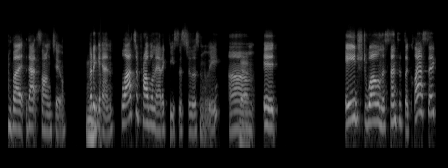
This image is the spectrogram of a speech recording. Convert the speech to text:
but that song too. Mm-hmm. But again, lots of problematic pieces to this movie. Um, yeah. it aged well in the sense it's a classic.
